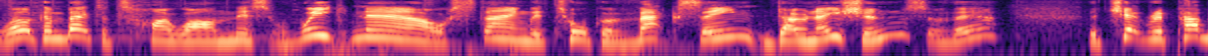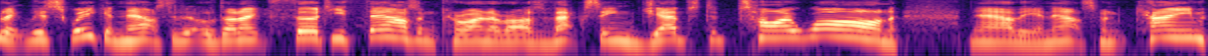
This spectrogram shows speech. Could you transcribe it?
Welcome back to Taiwan this week. Now, staying with talk of vaccine donations of there, the Czech Republic this week announced that it will donate 30,000 coronavirus vaccine jabs to Taiwan. Now, the announcement came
